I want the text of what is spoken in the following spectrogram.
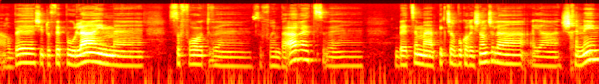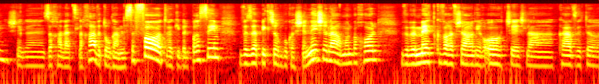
הרבה שיתופי פעולה עם אה, סופרות וסופרים בארץ, ובעצם הפיקצ'ר בוק הראשון שלה היה שכנים, שזכה להצלחה ותורגם לשפות וקיבל פרסים, וזה הפיקצ'ר בוק השני שלה, ארמון בחול, ובאמת כבר אפשר לראות שיש לה קו יותר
